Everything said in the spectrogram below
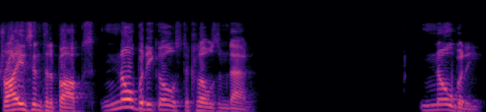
Drives into the box. Nobody goes to close him down. Nobody.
